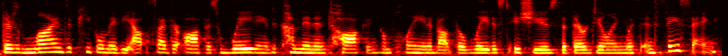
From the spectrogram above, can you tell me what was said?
There's lines of people maybe outside their office waiting to come in and talk and complain about the latest issues that they're dealing with and facing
